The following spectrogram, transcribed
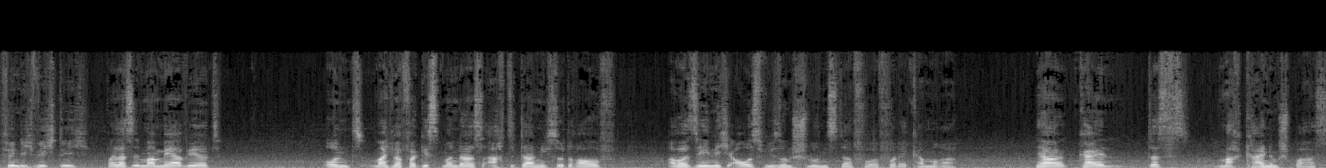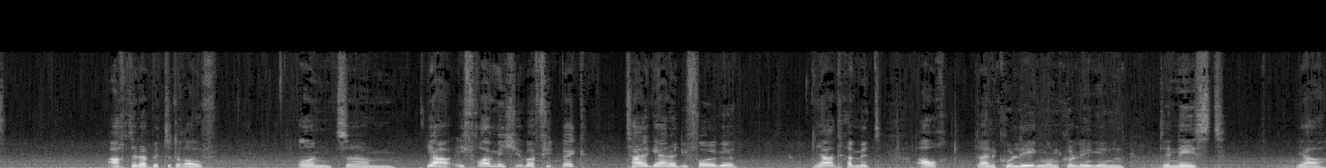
Finde ich wichtig, weil das immer mehr wird. Und manchmal vergisst man das, achtet da nicht so drauf. Aber sehe nicht aus wie so ein Schlunz da vor, vor der Kamera. Ja, kein, das macht keinem Spaß. Achte da bitte drauf. Und ähm, ja, ich freue mich über Feedback. Teil gerne die Folge. Ja, damit auch deine Kollegen und Kolleginnen demnächst ja,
